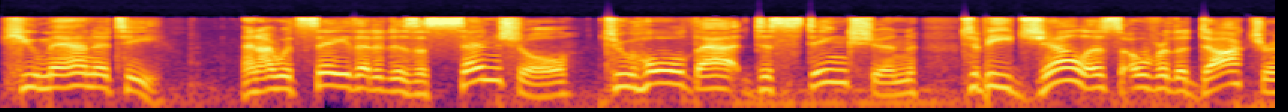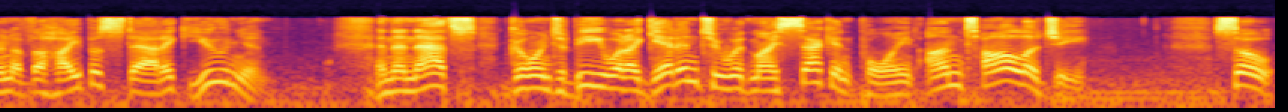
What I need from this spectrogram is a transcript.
humanity. And i would say that it is essential to hold that distinction to be jealous over the doctrine of the hypostatic union and then that's going to be what I get into with my second point ontology. So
